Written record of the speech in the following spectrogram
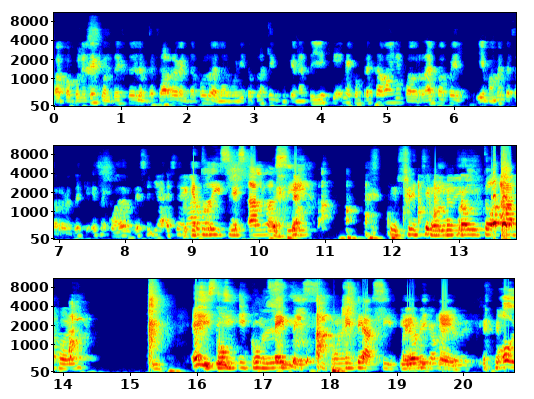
para ponerte en contexto, le empecé a reventar por lo del arbolito plástico, porque antes yo dije, me compré esta vaina para ahorrar papel, y el mamá me empezó a reventar, es que ese cuaderno, ese ya, ese ¿Por qué tú dices algo así con un y- producto Apple. ¡Ey, y, sí! con, y con lentes, y con lentes así? Irónicamente, "Oh,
